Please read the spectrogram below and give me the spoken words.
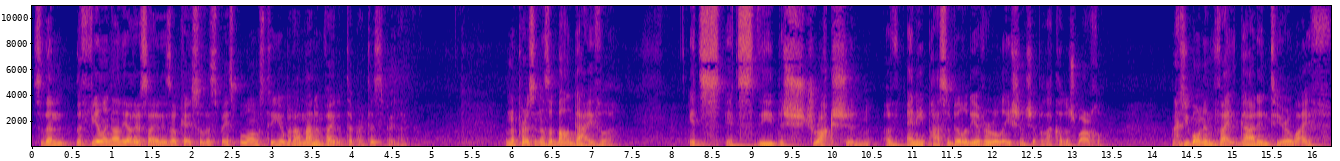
so then the feeling on the other side is okay, so this space belongs to you, but I'm not invited to participate in it. When a person is a baal gaiva, it's, it's the destruction of any possibility of a relationship with HaKadosh Baruch Hu. Because you won't invite God into your life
